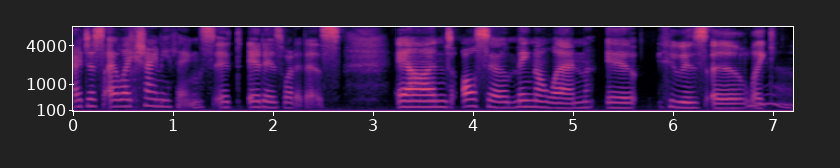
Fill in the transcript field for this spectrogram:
I just I like shiny things. It it is what it is. And also Ming Na Wen, i- who is a like Yeah.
